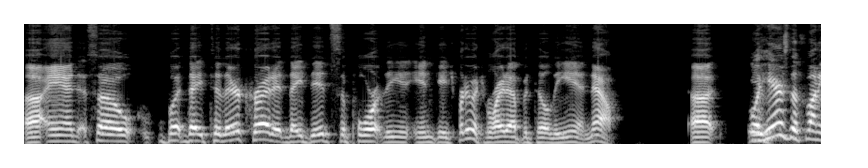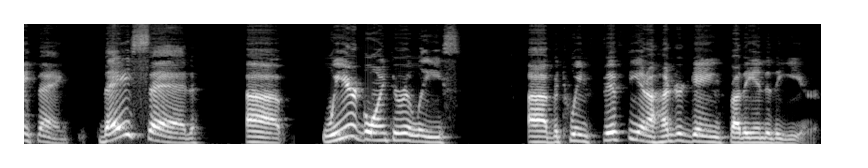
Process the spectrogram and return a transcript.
Uh, and so, but they, to their credit, they did support the N-Gage pretty much right up until the end. Now, uh, Well, here's the funny thing. They said uh, we are going to release uh, between 50 and 100 games by the end of the year.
